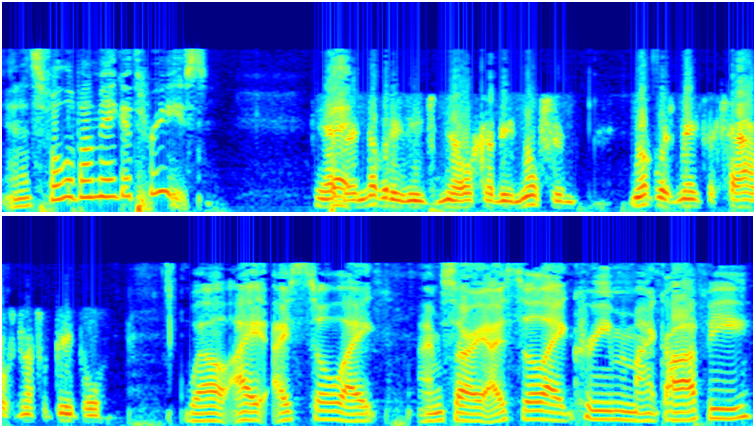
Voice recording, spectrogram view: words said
And it's full of omega 3s. Yeah, but, nobody needs milk. I mean, milk, milk was made for cows, not for people. Well, I, I still like, I'm sorry, I still like cream in my coffee.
